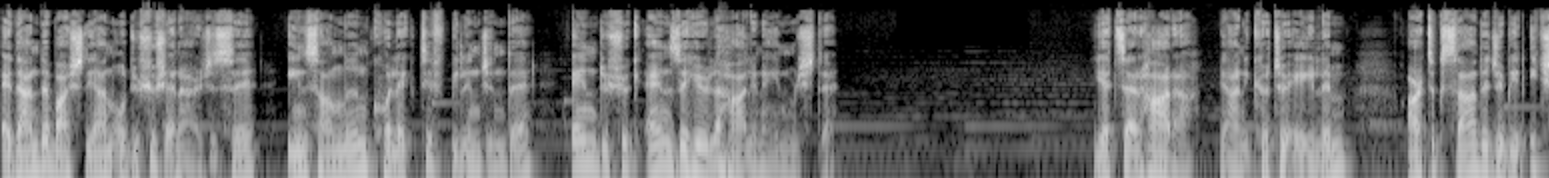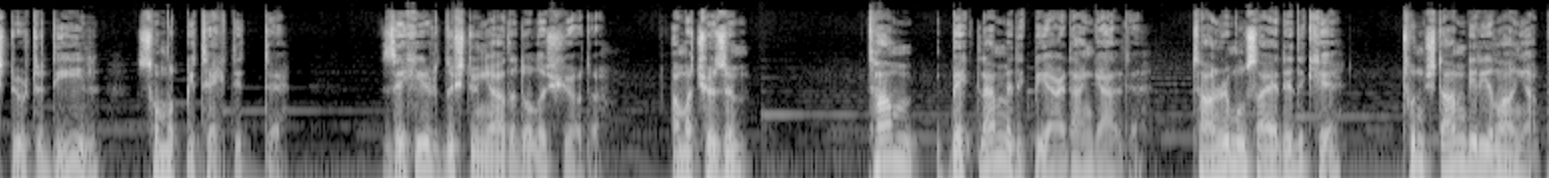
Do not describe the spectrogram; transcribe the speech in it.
Eden'de başlayan o düşüş enerjisi, insanlığın kolektif bilincinde en düşük, en zehirli haline inmişti. Yetserhara, yani kötü eğilim, artık sadece bir iç dürtü değil, somut bir tehditti. Zehir dış dünyada dolaşıyordu. Ama çözüm, tam beklenmedik bir yerden geldi. Tanrı Musa'ya dedi ki, Tunç'tan bir yılan yap.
